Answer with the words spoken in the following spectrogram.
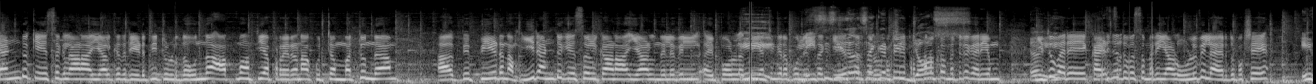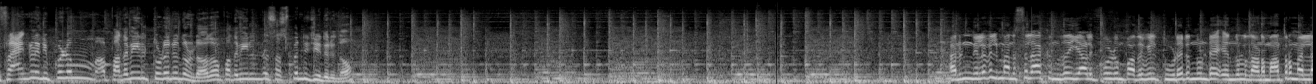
രണ്ട് കേസുകളാണ് അയാൾക്കെതിരെ എടുത്തിട്ടുള്ളത്. ഒന്ന് ആത്മഹത്യാ പ്രേരണ കുറ്റം മറ്റൊന്ന് പീഡനം. ഈ രണ്ട് കേസുകൾക്കാണ് ഇയാൾ നിലവിൽ ഇപ്പോൾ നെയ്യാറ്റിൻകര പോലീസ് കേസ് മറ്റൊരു കാര്യം ഇതുവരെ കഴിഞ്ഞ ദിവസം വരെ ഇയാൾ ഒളിവിലായിരുന്നു. പക്ഷേ ഈ ഫ്രാങ്ക്ലിൻ ഇപ്പോഴും പദവിയിൽ തുടരുന്നുണ്ടോ. അതോ പദവിയിൽ നിന്ന് സസ്പെൻഡ് ചെയ്തിരുന്നോ? അരുൺ നിലവിൽ മനസ്സിലാക്കുന്നത് ഇയാൾ ഇപ്പോഴും പദവിയിൽ തുടരുന്നുണ്ട് എന്നുള്ളതാണ്. മാത്രമല്ല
